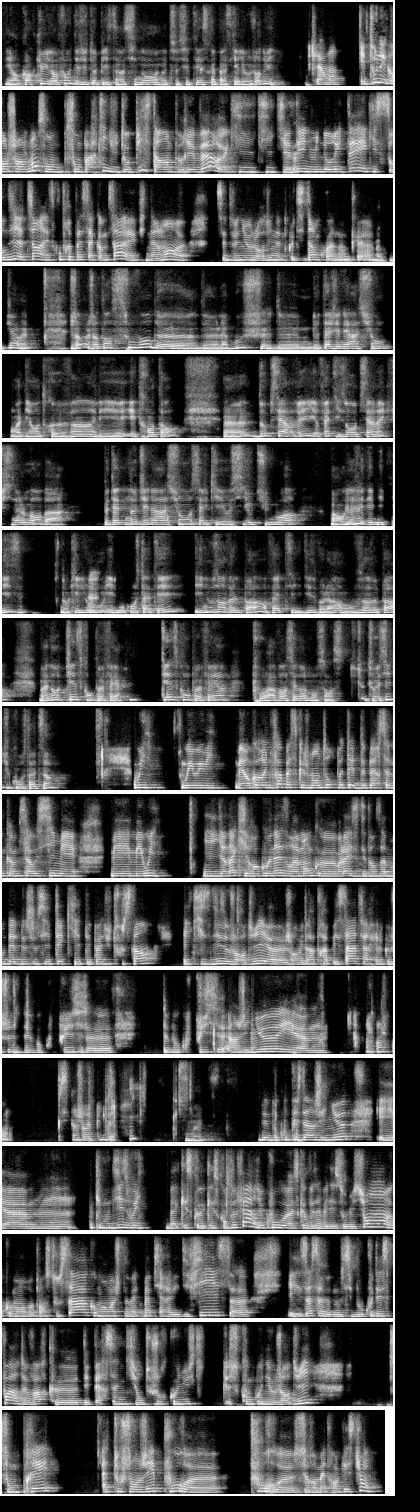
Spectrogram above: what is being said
et encore qu'il en faut des utopistes, hein, sinon notre société ne serait pas ce qu'elle est aujourd'hui. Clairement. Et tous les grands changements sont, sont partis d'utopistes hein, un peu rêveurs euh, qui, qui, étaient une minorité et qui se sont dit tiens, est-ce qu'on ferait pas ça comme ça? Et finalement, euh, c'est devenu aujourd'hui notre quotidien. Quoi, donc, euh... bah, bien, ouais. J'entends souvent de, de, la bouche de, de, ta génération, on va dire entre 20 et, et 30 ans, euh, d'observer, en fait, ils ont observé que finalement, bah, peut-être notre génération, celle qui est aussi au-dessus de moi, on a fait des bêtises, donc ils l'ont, ils l'ont constaté. Ils nous en veulent pas, en fait. Ils disent voilà, on vous en veut pas. Maintenant, qu'est-ce qu'on peut faire? Qu'est-ce qu'on peut faire pour avancer dans le bon sens? Toi aussi, tu constates ça? Oui, oui, oui, oui. Mais encore une fois, parce que je m'entoure peut-être de personnes comme ça aussi, mais, mais, mais oui. Il y en a qui reconnaissent vraiment que voilà, ils étaient dans un modèle de société qui n'était pas du tout sain et qui se disent aujourd'hui, euh, j'ai envie de rattraper ça, de faire quelque chose de beaucoup plus, euh, de beaucoup plus ingénieux et euh, Franchement, sinon j'aurais plus de ouais. De beaucoup plus d'ingénieux et euh, qui nous disent oui, bah, qu'est-ce qu'on ce qu'on peut faire du coup? Est-ce que vous avez des solutions? Comment on repense tout ça? Comment moi je peux mettre ma pierre à l'édifice? Et ça, ça donne aussi beaucoup d'espoir de voir que des personnes qui ont toujours connu ce qu'on connaît aujourd'hui sont prêts à tout changer pour, euh, pour euh, se remettre en question.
